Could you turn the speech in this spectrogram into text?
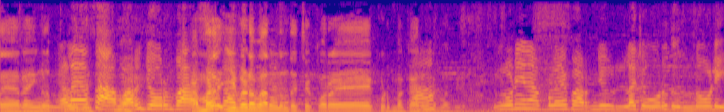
നേരം നിങ്ങൾ സാമ്പാറും ചോറും നമ്മൾ ഇവിടെ വന്നെന്താ കൊറേ കുടുംബക്കാരുണ്ട് നമുക്ക്. നിങ്ങളോട് ഞാൻ അപ്പോഴേ പറഞ്ഞു ഉള്ള ചോറ് തിന്നോളി.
